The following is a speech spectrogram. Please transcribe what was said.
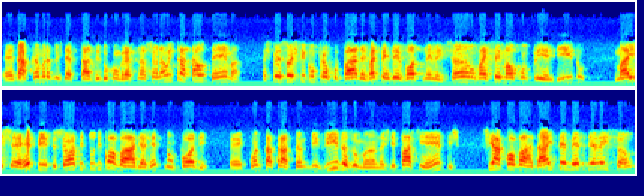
é, da Câmara dos Deputados e do Congresso Nacional em tratar o tema. As pessoas ficam preocupadas, vai perder voto na eleição, vai ser mal compreendido. Mas, é, repito, isso é uma atitude covarde. A gente não pode, é, quando está tratando de vidas humanas, de pacientes, se acovardar e ter medo de eleição.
